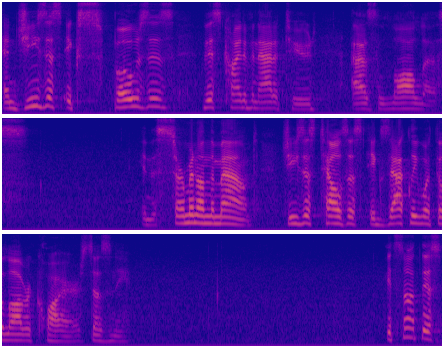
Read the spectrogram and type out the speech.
and Jesus exposes this kind of an attitude as lawless. In the Sermon on the Mount, Jesus tells us exactly what the law requires, doesn't he? It's not this,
